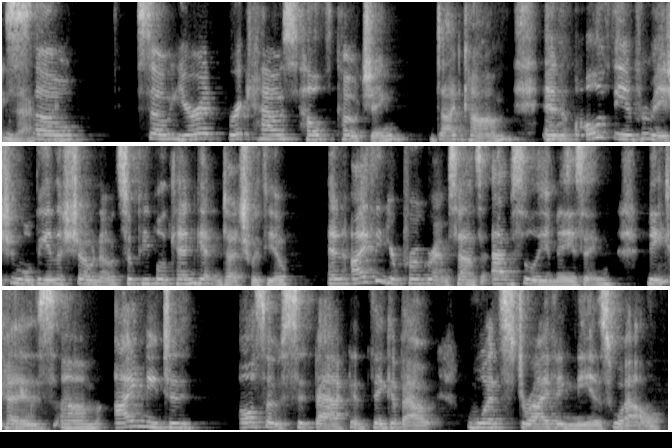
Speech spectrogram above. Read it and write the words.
Exactly. So, so you're at brickhousehealthcoaching.com, and all of the information will be in the show notes so people can get in touch with you. And I think your program sounds absolutely amazing because um, I need to also sit back and think about what's driving me as well.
